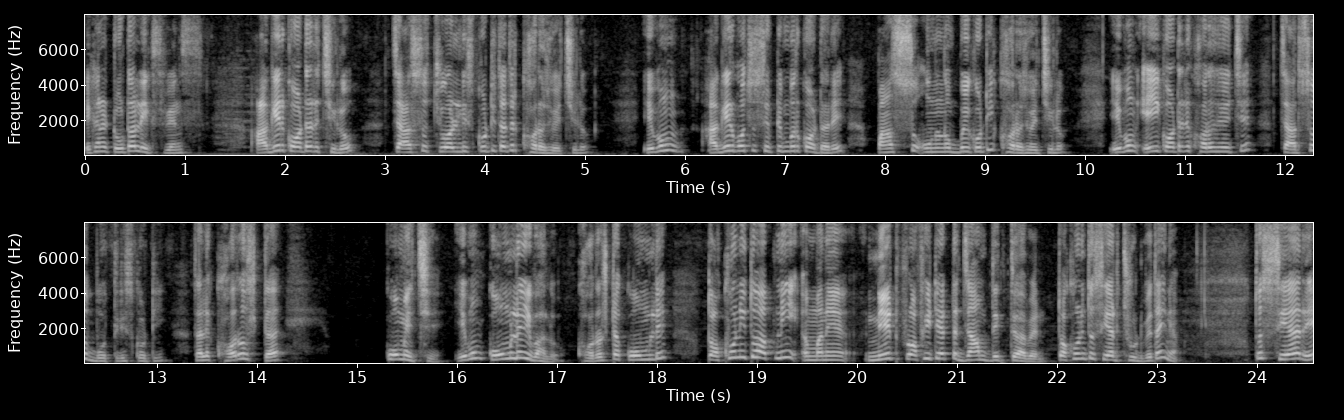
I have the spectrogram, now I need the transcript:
এখানে টোটাল এক্সপেন্স আগের কোয়ার্টারে ছিল চারশো চুয়াল্লিশ কোটি তাদের খরচ হয়েছিল এবং আগের বছর সেপ্টেম্বর কোয়ার্টারে পাঁচশো উননব্বই কোটি খরচ হয়েছিল। এবং এই কোয়ার্টারে খরচ হয়েছে চারশো বত্রিশ কোটি। তাহলে খরচটা কমেছে এবং কমলেই ভালো। খরচটা কমলে তখনই তো আপনি মানে নেট প্রফিটে একটা জাম্প দেখতে পাবেন। তখনই তো শেয়ার ছুটবে, তাই না? তো শেয়ারে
